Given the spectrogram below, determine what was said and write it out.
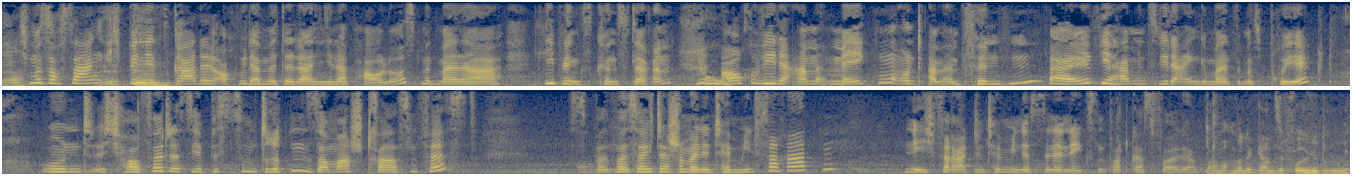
Ja? Ich muss auch sagen, ich bin jetzt gerade auch wieder mit der Daniela Paulus, mit meiner Lieblingskünstlerin, auch wieder am Maken und am Empfinden, weil wir haben jetzt wieder ein gemeinsames Projekt und ich hoffe, dass ihr bis zum dritten Sommerstraßenfest, was soll ich da schon mal den Termin verraten? Nee, ich verrate den Termin erst in der nächsten Podcast-Folge. Da machen wir eine ganze Folge drüber.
